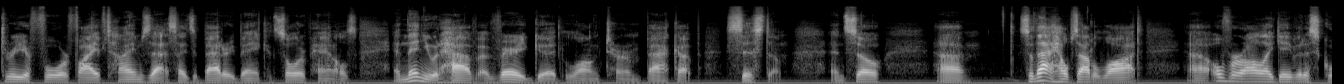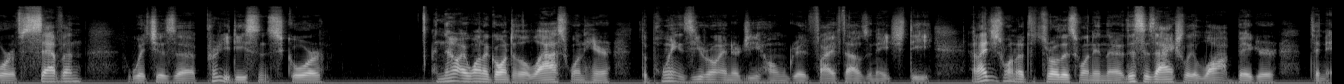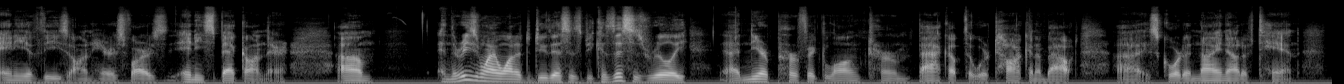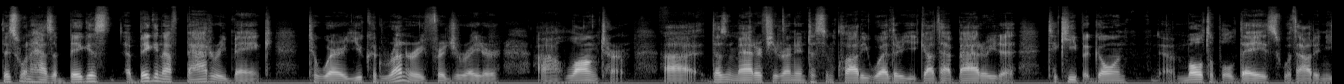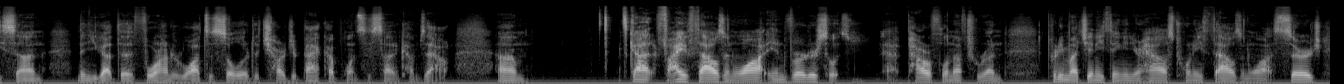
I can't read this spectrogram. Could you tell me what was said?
three or four or five times that size of battery bank and solar panels and then you would have a very good long-term backup system. And so uh, so that helps out a lot. Uh, overall I gave it a score of 7 which is a pretty decent score and now I want to go into the last one here, the Point Zero Energy Home Grid 5000 HD. And I just wanted to throw this one in there. This is actually a lot bigger than any of these on here as far as any spec on there. Um, and the reason why I wanted to do this is because this is really a near perfect long-term backup that we're talking about. Uh, it scored a 9 out of 10. This one has a biggest a big enough battery bank to where you could run a refrigerator uh, long term. Uh, doesn't matter if you run into some cloudy weather, you got that battery to, to keep it going uh, multiple days without any sun. Then you got the 400 watts of solar to charge it back up once the sun comes out. Um, it's got 5,000 watt inverter, so it's powerful enough to run pretty much anything in your house, 20,000 watt surge.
